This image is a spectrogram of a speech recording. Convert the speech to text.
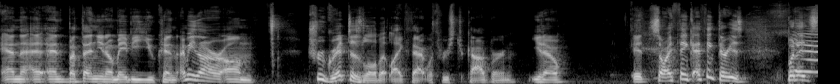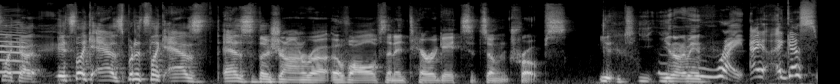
and and but then you know maybe you can. I mean, our um, True Grit does a little bit like that with Rooster Cogburn. You know, it. So I think I think there is, but it's like a it's like as but it's like as as the genre evolves and interrogates its own tropes. You, you know what I mean? Right. I, I guess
